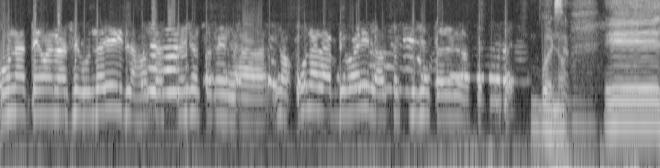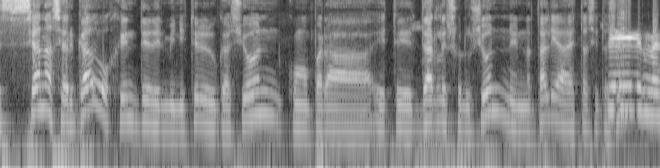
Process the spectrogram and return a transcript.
Una tengo en la secundaria y las otras tres están en la... No, una en la primaria y las otras tres están en la secundaria. Bueno, eh, ¿se han acercado gente del Ministerio de Educación como para este, darle solución, en Natalia, a esta situación? Sí, me,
